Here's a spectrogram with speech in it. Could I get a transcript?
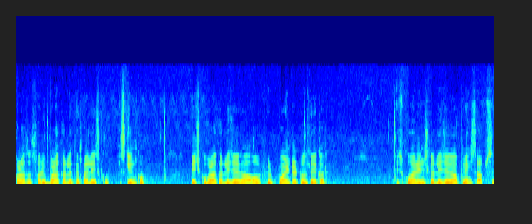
थोड़ा सा सॉरी बड़ा कर लेते हैं पहले इसको स्क्रीन को। पेज को बड़ा कर लीजिएगा, और फिर पॉइंटर टूल लेकर इसको अरेंज कर लीजिएगा अपने हिसाब से।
